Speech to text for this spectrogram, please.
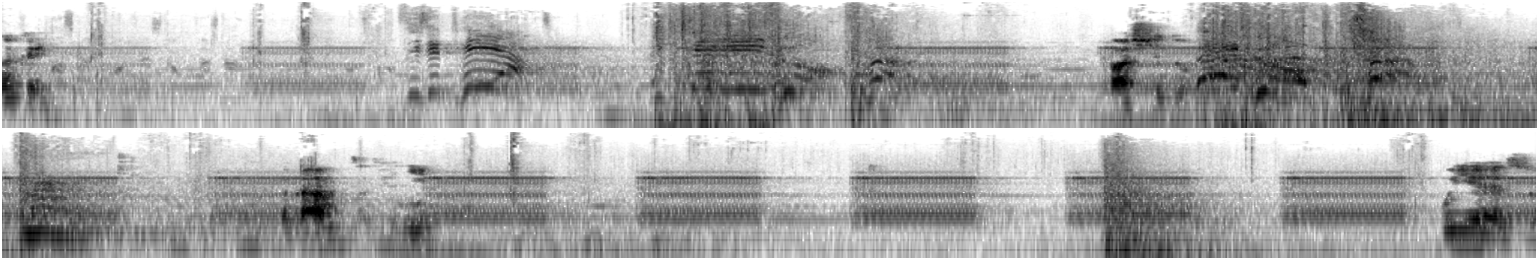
Okej. Ihn! Właśnie tu. Dobra, zatwieni. O Jezu.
